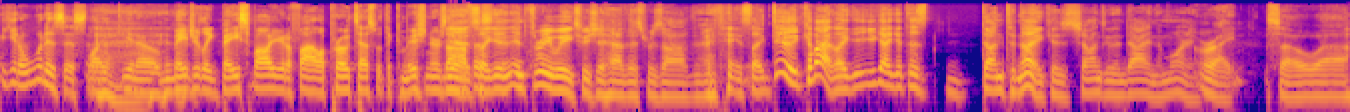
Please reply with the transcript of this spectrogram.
you know, what is this? Like, you know, Major League Baseball? You're going to file a protest with the commissioner's Yeah, office? it's like in, in three weeks we should have this resolved and everything. It's like, dude, come on, like you got to get this done tonight because Sean's going to die in the morning. right. So, uh,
